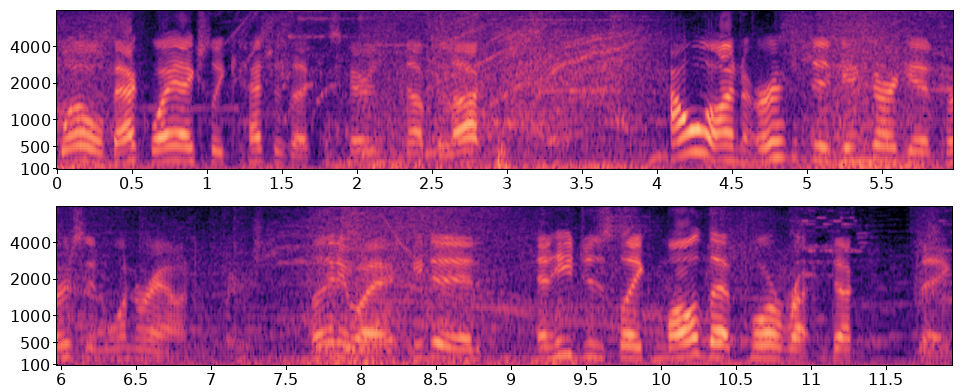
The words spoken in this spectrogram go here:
Whoa, back Y actually catches that because Skyri's not blocked. How on earth did Gengar get first in one round? Well, anyway, he did, and he just like mauled that poor duck thing.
